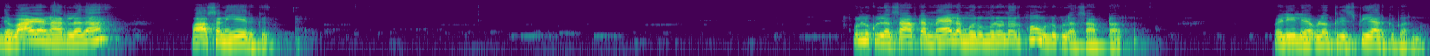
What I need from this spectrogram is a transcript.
இந்த வாழை நாரில் தான் வாசனையே இருக்குது உள்ளுக்குள்ளே சாப்பிட்டா மேலே முறுமுறுன்னு இருக்கும் உள்ளுக்குள்ளே சாப்பிட்டா இருக்கும். வெளியில் எவ்வளோ கிறிஸ்பியாக இருக்குது பாருங்கள்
